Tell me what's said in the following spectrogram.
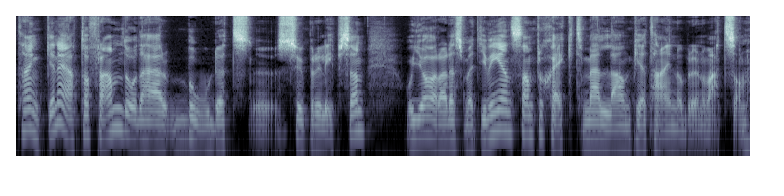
Tanken är att ta fram då det här bordet, superellipsen, och göra det som ett gemensamt projekt mellan Piatain och Bruno Mattsson.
